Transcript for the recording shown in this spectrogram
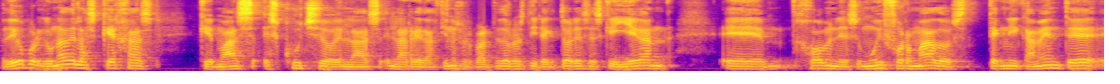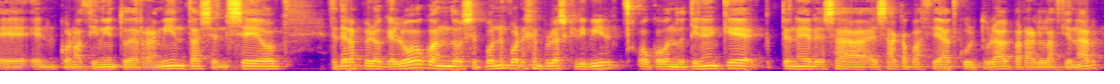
Lo digo porque una de las quejas que más escucho en las, en las redacciones por parte de los directores es que llegan eh, jóvenes muy formados técnicamente eh, en conocimiento de herramientas, en SEO, etcétera, pero que luego cuando se ponen, por ejemplo, a escribir o cuando tienen que tener esa, capacidad cultural para relacionar,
